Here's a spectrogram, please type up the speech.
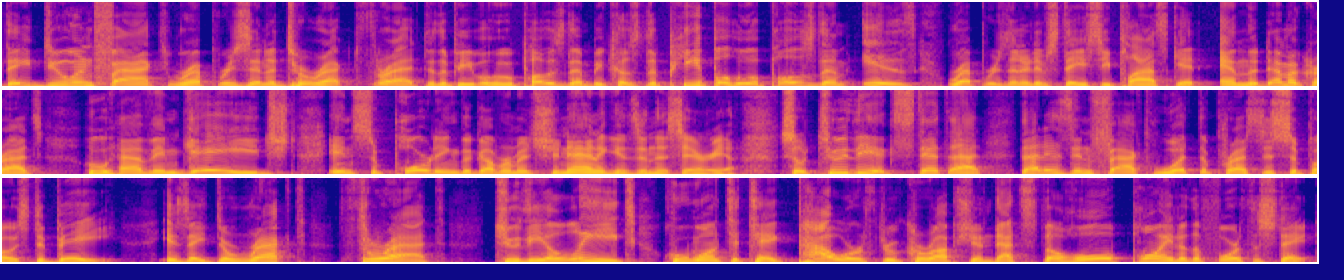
They do, in fact, represent a direct threat to the people who oppose them because the people who oppose them is Representative Stacey Plaskett and the Democrats who have engaged in supporting the government shenanigans in this area. So, to the extent that that is, in fact, what the press is supposed to be, is a direct threat to the elite who want to take power through corruption. That's the whole point of the Fourth Estate.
